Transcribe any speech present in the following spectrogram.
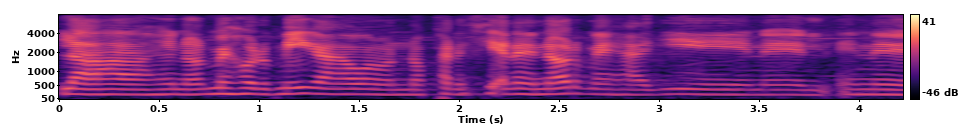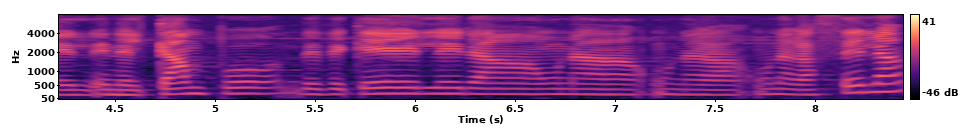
las enormes hormigas, o nos parecían enormes allí en el, campo, desde que él era una, una, gacela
